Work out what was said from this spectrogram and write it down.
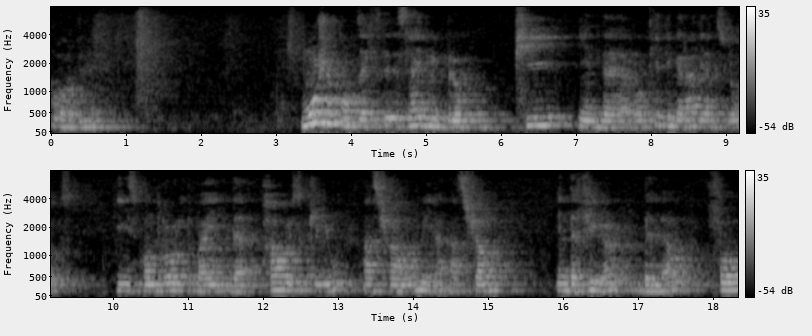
ኮኦርዲኔት motion of the sliding block P in the rotating radial slots is controlled by the power screw as shown as shown in the figure below for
